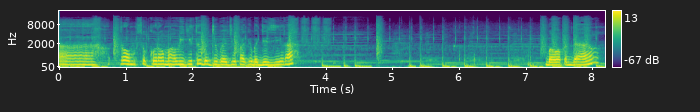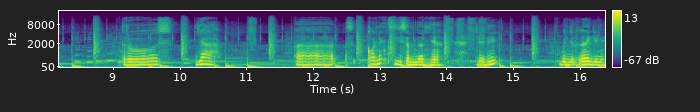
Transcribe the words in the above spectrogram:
uh, rom suku Romawi gitu baju-baju pakai baju zirah. Bawa pedang. Terus ya uh, koneksi sebenarnya. Jadi penjelasannya gini.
